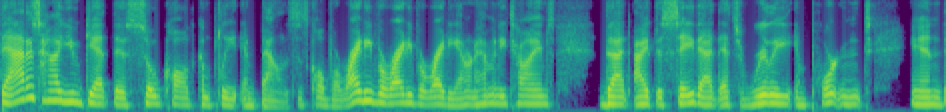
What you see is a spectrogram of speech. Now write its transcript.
that is how you get this so-called complete and balance. It's called variety, variety, variety. I don't know how many times that I have to say that. That's really important. And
